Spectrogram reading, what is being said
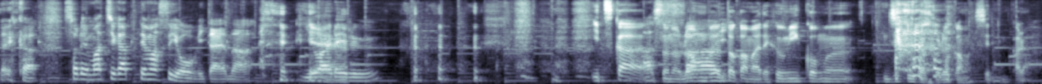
なんかそれ間違ってますよみたいな 言われる。いつかその論文とかまで踏み込む時期が来るかもしれんから。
